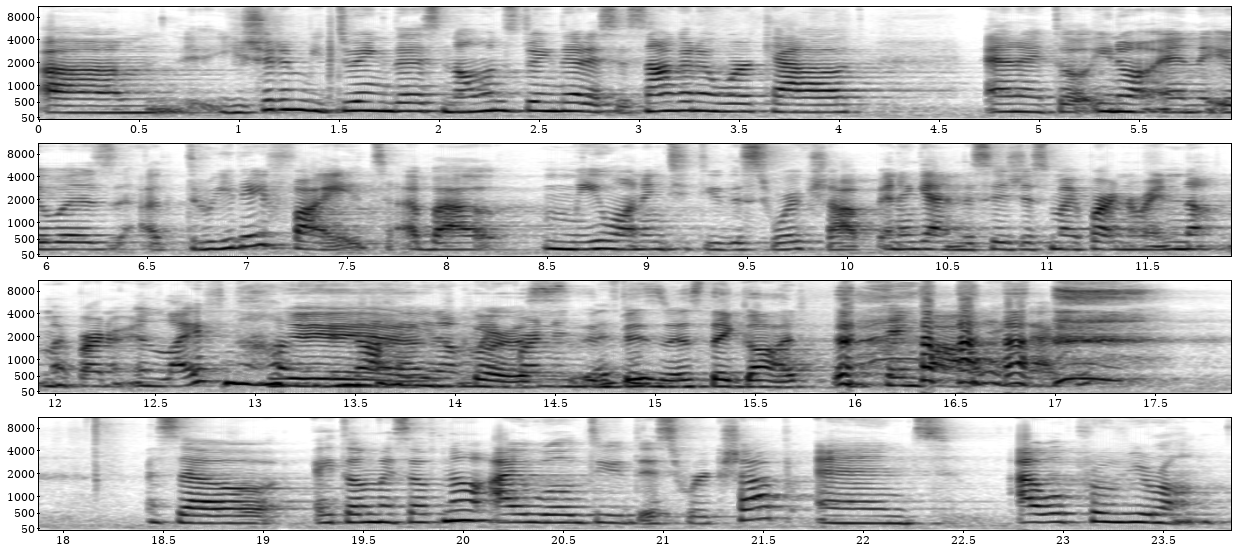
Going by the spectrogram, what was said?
Um, you shouldn't be doing this. No one's doing this. It's not going to work out. And I thought you know, and it was a three day fight about me wanting to do this workshop. And again, this is just my partner, right? Not my partner in life, not, Yeah, yeah, not you know, my partner in in business. business, thank God. Thank God, exactly. So I told myself, no, I will do this workshop and I will prove you wrong.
